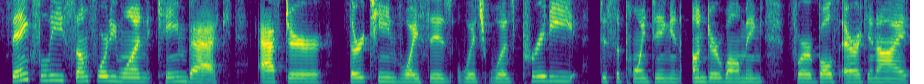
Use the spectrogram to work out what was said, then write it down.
Thankfully, Sum 41 came back after 13 Voices, which was pretty disappointing and underwhelming for both Eric and I,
